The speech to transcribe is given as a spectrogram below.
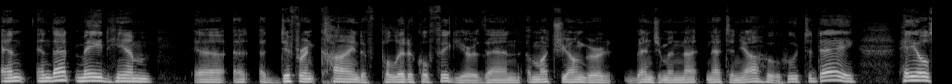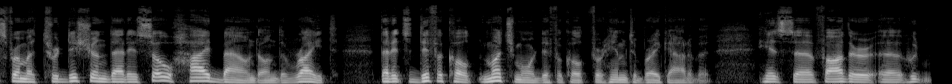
and, and that made him uh, a, a, different kind of political figure than a much younger Benjamin Netanyahu, who today hails from a tradition that is so hidebound on the right that it's difficult, much more difficult for him to break out of it. His uh, father, uh, who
